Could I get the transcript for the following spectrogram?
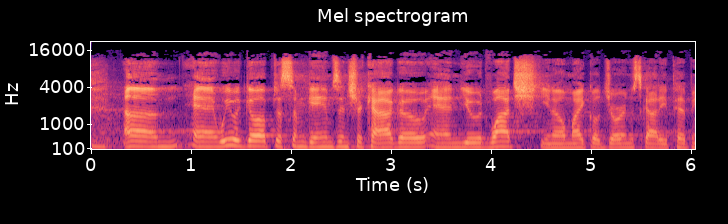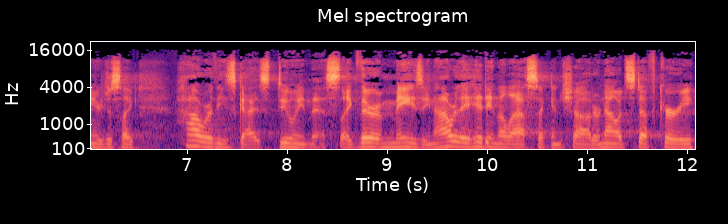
um, and we would go up to some games in Chicago, and you would watch, you know, Michael Jordan, Scottie Pippen. You're just like, how are these guys doing this? Like, they're amazing. How are they hitting the last second shot? Or now it's Steph Curry.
